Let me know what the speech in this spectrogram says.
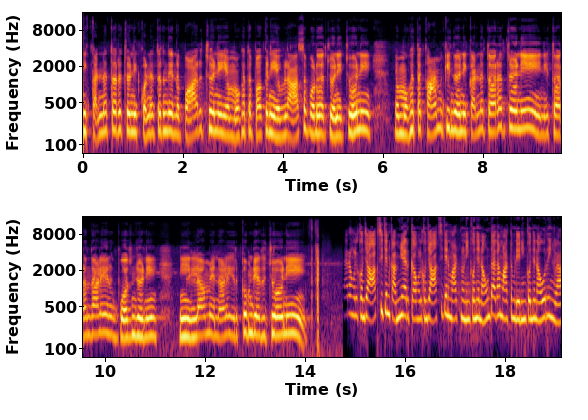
நீ கண்ணை தர சோனி கொன்னை திறந்து என்னை பாரு சோனி. என் முகத்தை பார்க்க நீ எவ்வளோ ஆசைப்படுவ சோனி. சோனி என் முகத்தை காமிக்கும் சோனி. கண்ணை திற சோனி. நீ திறந்தாலே எனக்கு போதும் சோனி. நீ இல்லாமல் என்னால் இருக்க முடியாது சோனி. சார் உங்களுக்கு கொஞ்சம் ஆக்சிஜன் கம்மியாக இருக்குது அவங்களுக்கு கொஞ்சம் ஆக்சிஜன் மாட்டணும். நீங்கள் கொஞ்சம் நவுண்டாக தான் மாற்ற முடியும். நீங்கள் கொஞ்சம் நவுறீங்களா?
